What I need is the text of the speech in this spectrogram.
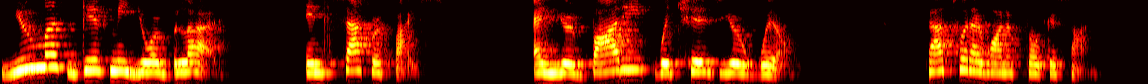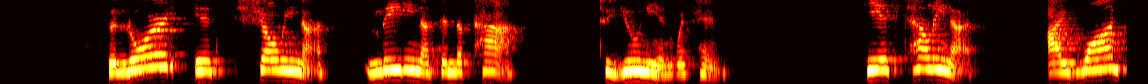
You must give me your blood in sacrifice and your body, which is your will. That's what I want to focus on. The Lord is showing us, leading us in the path to union with Him. He is telling us, I want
